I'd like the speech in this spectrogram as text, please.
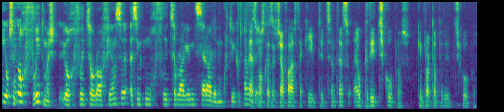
Eu, eu reflito, mas eu reflito sobre a ofensa assim como reflito sobre alguém me disser, olha, não curti aquilo que tu Aliás, uma coisa que já falaste aqui, pedido de sentença, é o pedido de desculpas. O que importa é o pedido de desculpas.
